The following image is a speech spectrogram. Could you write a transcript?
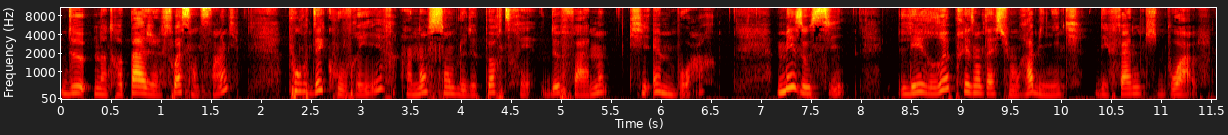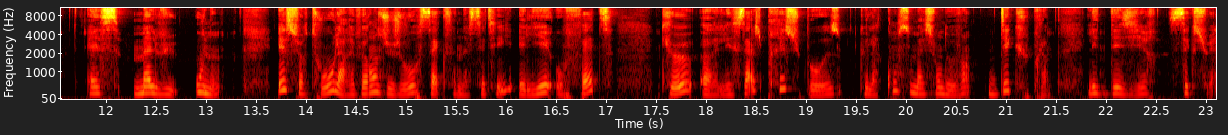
de notre page 65 pour découvrir un ensemble de portraits de femmes qui aiment boire mais aussi les représentations rabbiniques des femmes qui boivent. Est-ce mal vu ou non? Et surtout, la référence du jour, Sex and the City, est liée au fait que euh, les sages présupposent que la consommation de vin décuple les désirs sexuels.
